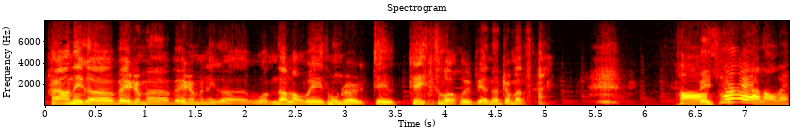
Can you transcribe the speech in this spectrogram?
还有那个为什么为什么那个我们的老威同志这这座会变得这么菜？好菜啊，老威！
